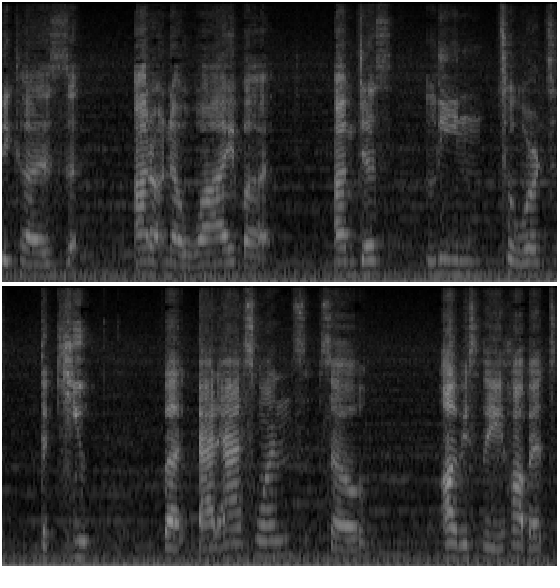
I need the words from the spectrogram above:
because I don't know why but I'm just lean towards the cute but badass ones. So obviously hobbits,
